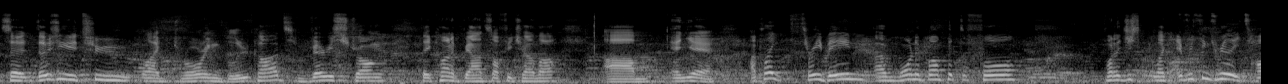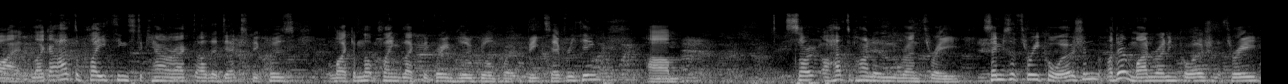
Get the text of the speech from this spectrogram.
So those are your two like drawing blue cards. Very strong. They kind of bounce off each other. Um, and yeah, I played three bean. I want to bump it to four, but I just like everything's really tight. Like I have to play things to counteract other decks because like I'm not playing like the green blue build where it beats everything. Um, so I have to kind of run three. Same as a three coercion. I don't mind running coercion at three.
